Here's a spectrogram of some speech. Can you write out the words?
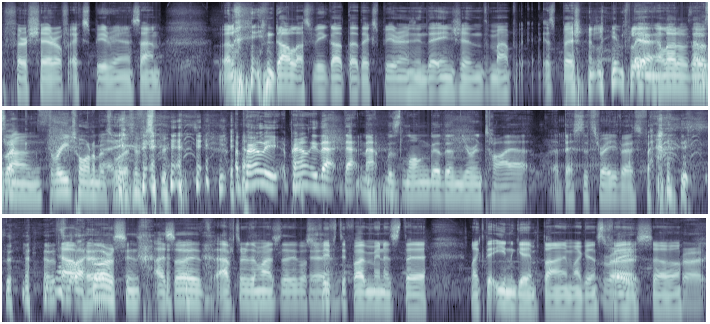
fair share of experience and. Well, in Dallas, we got that experience in the ancient map, especially playing a lot of that those was like rounds. three tournaments worth of experience. Apparently, apparently that, that map was longer than your entire best of three verse FaZe. That's yeah, of course. I saw it after the match, that it was Yeah. 55 minutes, the like the in-game time against Right, FaZe. So Right.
